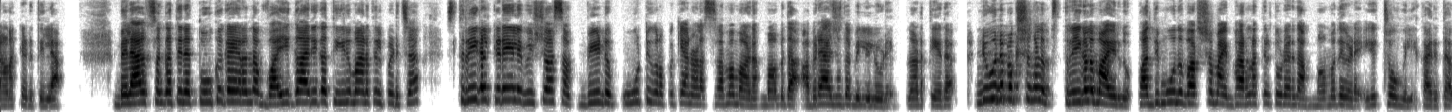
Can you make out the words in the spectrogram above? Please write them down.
കണക്കെടുത്തില്ല. ബലാത്സംഗത്തിന് തൂക്കുകയറുന്ന വൈകാരിക തീരുമാനത്തിൽ പിടിച്ച് സ്ത്രീകൾക്കിടയിലെ വിശ്വാസം വീണ്ടും ഊട്ടിയുറപ്പിക്കാനുള്ള ശ്രമമാണ് മമത അപരാജിത ബില്ലിലൂടെ നടത്തിയത്. ന്യൂനപക്ഷങ്ങളും സ്ത്രീകളുമായിരുന്നു പതിമൂന്ന് വർഷമായി ഭരണത്തിൽ തുടരുന്ന മമതയുടെ ഏറ്റവും വലിയ കരുത്ത്.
